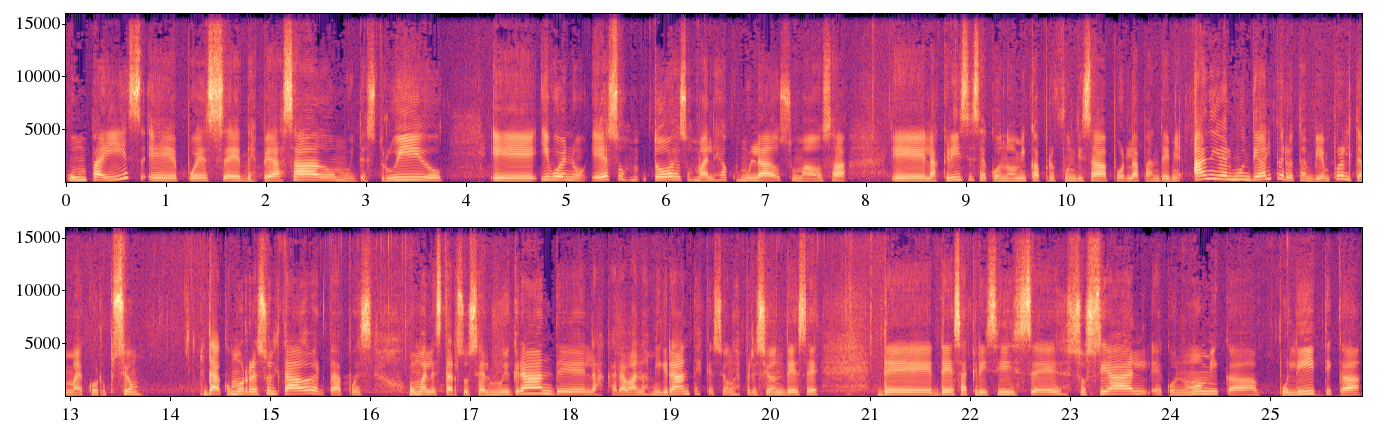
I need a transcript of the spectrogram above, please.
Un país eh, pues despedazado, muy destruido, y bueno, esos, todos esos males acumulados sumados a la crisis económica profundizada por la pandemia a nivel mundial, pero también por el tema de corrupción da como resultado, ¿verdad? Pues un malestar social muy grande, las caravanas migrantes que son expresión de, ese, de, esa crisis eh, social, económica, política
